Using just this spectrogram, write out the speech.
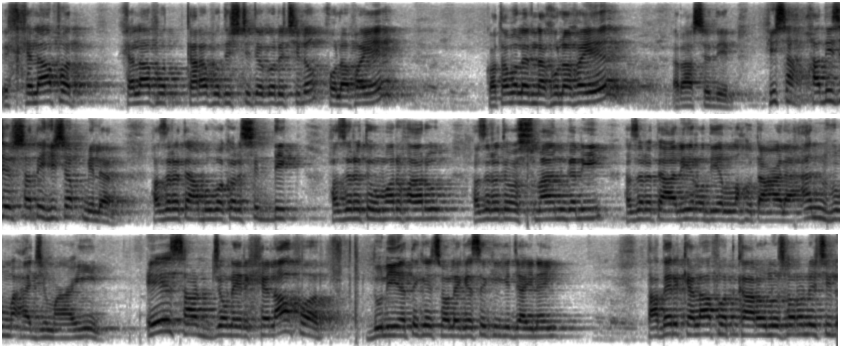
খেলাফত খেলাফত কারা প্রতিষ্ঠিত করেছিল? খোলাফায়ে? কথা বলেন না, খোলাফায়ে? রাশেদিন। হিসাব, হাদিসের সাথে হিসাব মিলান। হজরতে আবু বকর সিদ্দিক হজরতে উমর ফারুক হজরতে ওসমান গনি হজরতে আলী রদিয়াল্লাহ তালা আনহুম আজমাইন। এ ষাট জনের খেলাফত দুনিয়া থেকে চলে গেছে, কি কি যায় নাই? তাদের খেলাফত কার অনুসরণে ছিল?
